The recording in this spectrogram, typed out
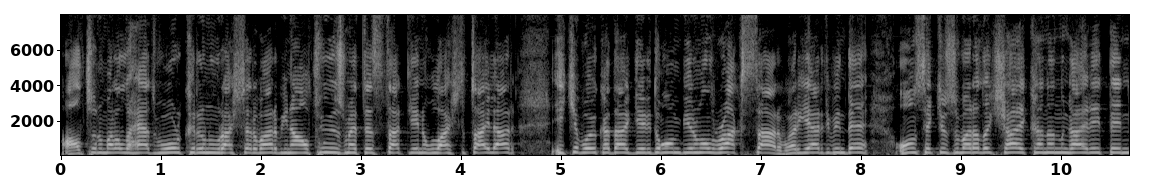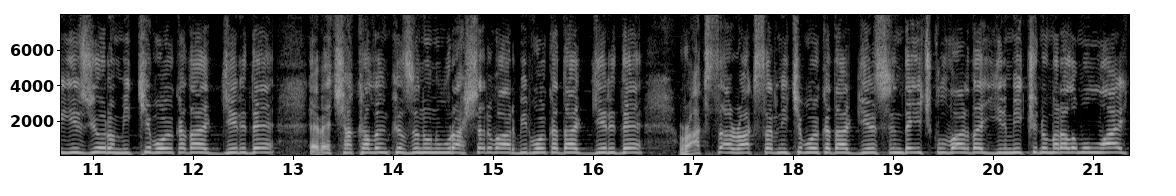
6 numaralı Head Worker'ın uğraşları var. 1600 metre start yerine ulaştı Taylar. İki boy kadar geride 11 numaralı Rockstar. Bariyer dibinde 18 numaralı Şayka'nın gayretlerini izliyorum. İki boy kadar geride evet Çakal'ın kızının uğraşları var. Bir boy kadar geride Rockstar. Rockstar'ın iki boy kadar gerisinde iç kulvarda 22 numaralı Moonlight.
